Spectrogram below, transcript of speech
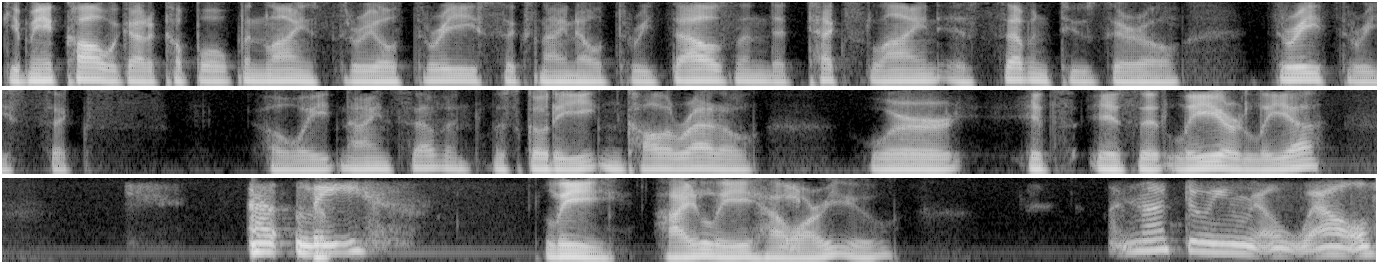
Give me a call. We got a couple open lines 303 690 3000. The text line is 720 336 0897. Let's go to Eaton, Colorado, where it's, is it Lee or Leah? Uh, Lee. Lee. Hi, Lee. How are you? I'm not doing real well.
